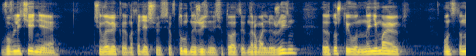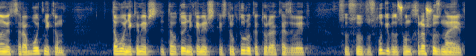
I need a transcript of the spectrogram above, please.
вовлечения человека, находящегося в трудной жизненной ситуации, в нормальную жизнь, это то, что его нанимают, он становится работником того некоммерческой, того- той некоммерческой структуры, которая оказывает со- соцуслуги, потому что он хорошо знает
